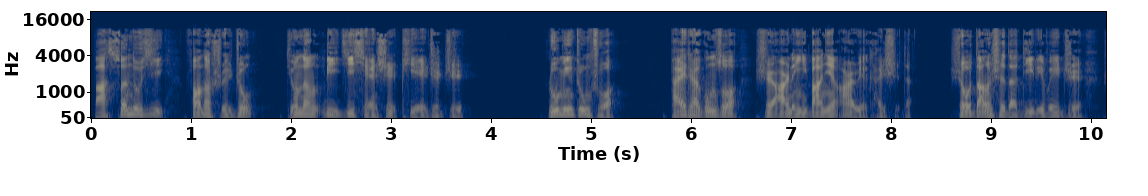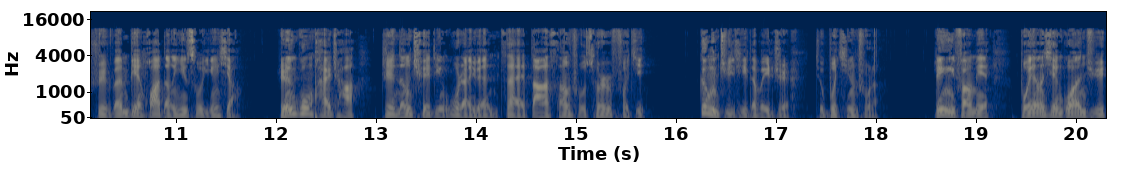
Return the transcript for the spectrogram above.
把酸度计放到水中，就能立即显示 pH 值。卢明忠说：“排查工作是二零一八年二月开始的，受当时的地理位置、水文变化等因素影响，人工排查只能确定污染源在大桑树村附近，更具体的位置就不清楚了。”另一方面，鄱阳县公安局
